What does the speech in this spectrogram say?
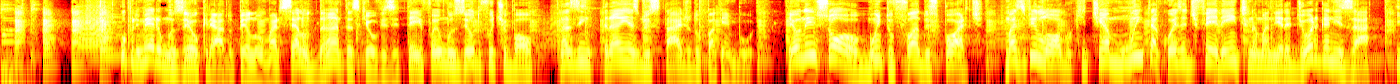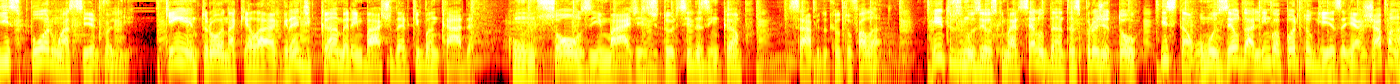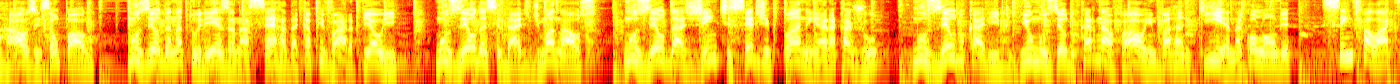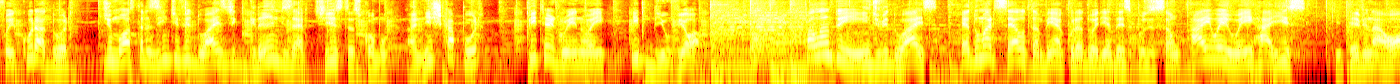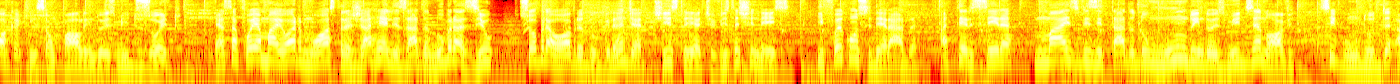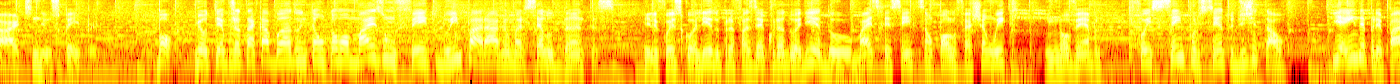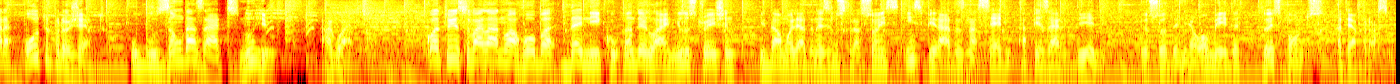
O primeiro museu criado pelo Marcelo Dantas que eu visitei foi o Museu do Futebol, nas entranhas do estádio do Pacaembu. Eu nem sou muito fã do esporte, mas vi logo que tinha muita coisa diferente na maneira de organizar e expor um acervo ali. Quem entrou naquela grande câmera embaixo da arquibancada, com sons e imagens de torcidas em campo, sabe do que eu estou falando. Entre os museus que Marcelo Dantas projetou estão o Museu da Língua Portuguesa e a Japan House em São Paulo, Museu da Natureza na Serra da Capivara, Piauí, Museu da Cidade de Manaus, Museu da Gente Sergipana em Aracaju, Museu do Caribe e o Museu do Carnaval em Barranquilla, na Colômbia, sem falar que foi curador de mostras individuais de grandes artistas como Anish Kapoor, Peter Greenway e Bill Viola. Falando em individuais, é do Marcelo também a curadoria da exposição Ai Weiwei Raiz, que teve na Oca, aqui em São Paulo, em 2018. Essa foi a maior mostra já realizada no Brasil sobre a obra do grande artista e ativista chinês e foi considerada a terceira mais visitada do mundo em 2019, segundo o The Art Newspaper. Bom, meu tempo já está acabando, então toma mais um feito do imparável Marcelo Dantas. Ele foi escolhido para fazer a curadoria do mais recente São Paulo Fashion Week, em novembro, que foi 100% digital, e ainda prepara outro projeto, o Busão das Artes, no Rio. Aguarde! Enquanto isso, vai lá no arroba Danico Illustration e dá uma olhada nas ilustrações inspiradas na série Apesar dele. Eu sou Daniel Almeida, dois pontos. Até a próxima.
